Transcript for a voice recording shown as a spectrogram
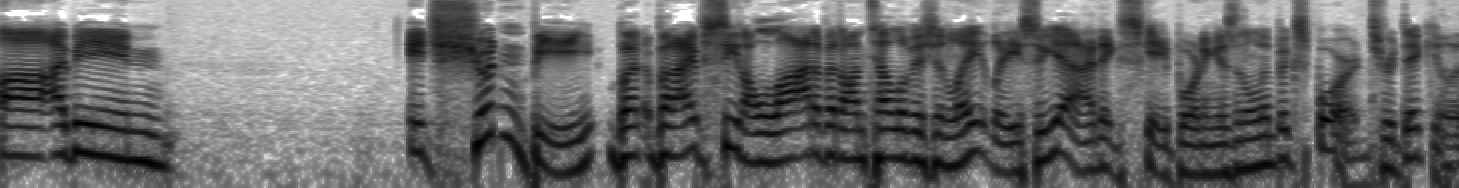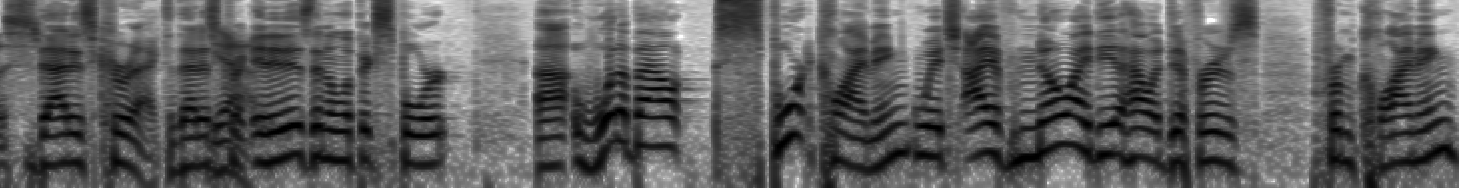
Uh, I mean, it shouldn't be, but but I've seen a lot of it on television lately. So yeah, I think skateboarding is an Olympic sport. It's ridiculous. That is correct. That is Yeah. correct. It is an Olympic sport. Uh, what about sport climbing, which I have no idea how it differs from climbing?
